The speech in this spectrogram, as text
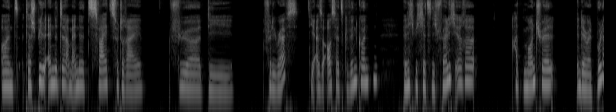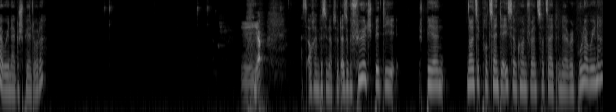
Und das Spiel endete am Ende 2 zu 3 für die, für die Refs, die also auswärts gewinnen konnten. Wenn ich mich jetzt nicht völlig irre, hat Montreal in der Red Bull Arena gespielt, oder? Ja. ist auch ein bisschen absurd. Also gefühlt spielt die, spielen 90% der Eastern Conference zurzeit in der Red Bull Arena.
